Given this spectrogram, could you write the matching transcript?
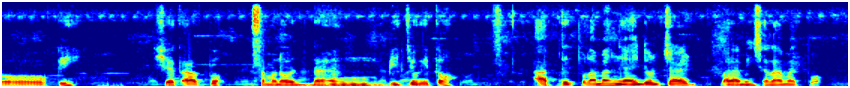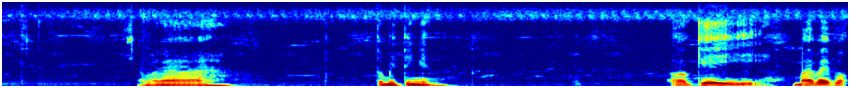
Okay. Shout out po sa manood ng video ito. Update po lamang ni Idol Chard. Maraming salamat po sa mga tumitingin. Okay. Bye-bye po.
